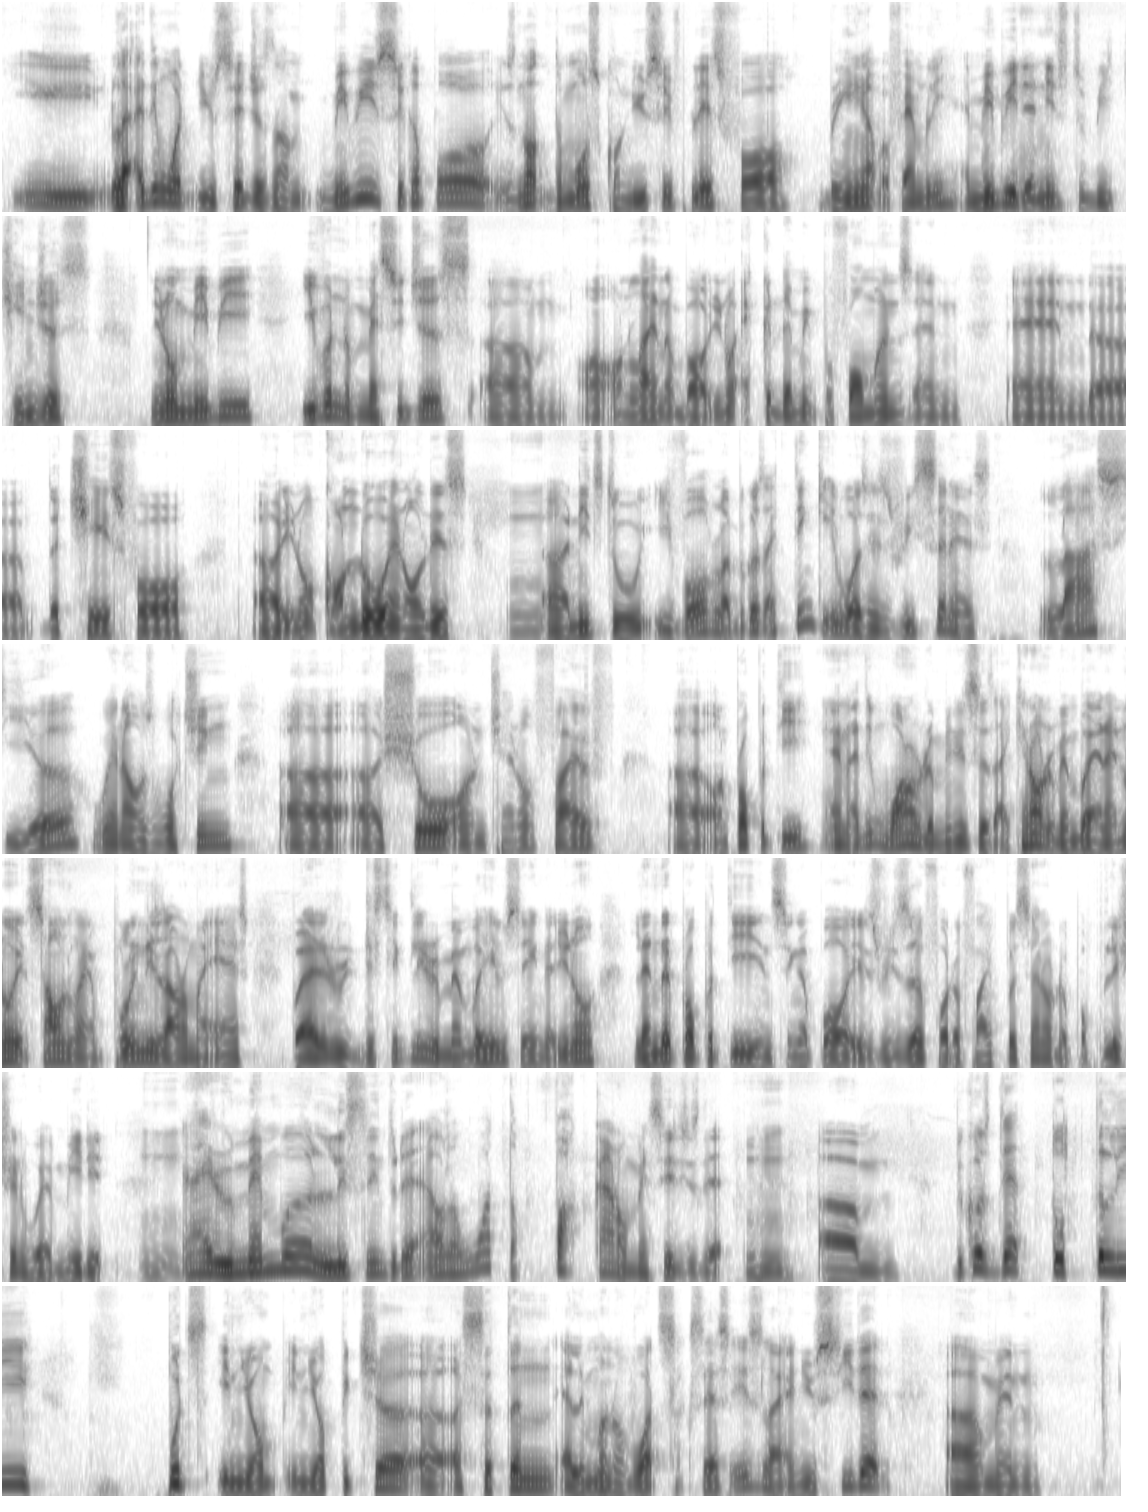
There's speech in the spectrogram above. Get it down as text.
you, like I think what you said just now, maybe Singapore is not the most conducive place for bringing up a family, and maybe there needs to be changes. You know, maybe even the messages um, on- online about you know academic performance and and uh, the chase for uh, you know condo and all this uh, needs to evolve lah. Because I think it was as recent as last year when I was watching uh, a show on Channel Five uh, on property, and I think one of the ministers I cannot remember, and I know it sounds like I'm pulling this out of my ass, but I re- distinctly remember him saying that you know landed property in Singapore is reserved for the five percent of the population who have made it, and I remember listening to that, and I was like, what the fuck kind of message is that? Um, because that totally puts in your in your picture a, a certain element of what success is like and you see that um, when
